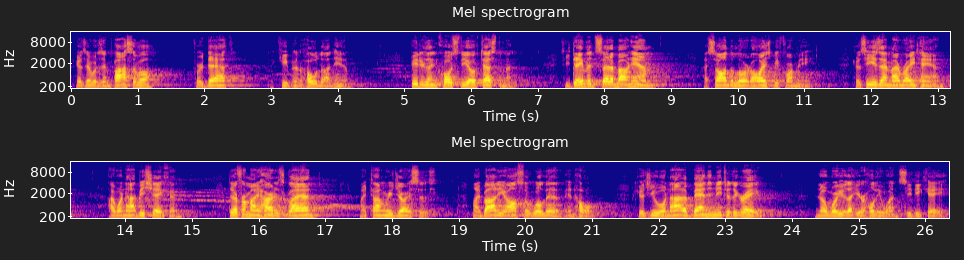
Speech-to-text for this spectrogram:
because it was impossible for death to keep a hold on him. Peter then quotes the Old Testament. See, David said about him, I saw the Lord always before me, because he is at my right hand. I will not be shaken. Therefore, my heart is glad, my tongue rejoices. My body also will live in hope, because you will not abandon me to the grave, nor will you let your Holy One see decay.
